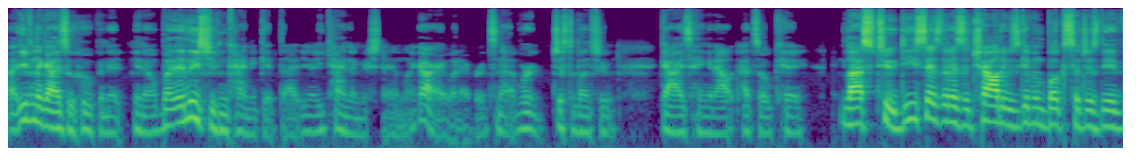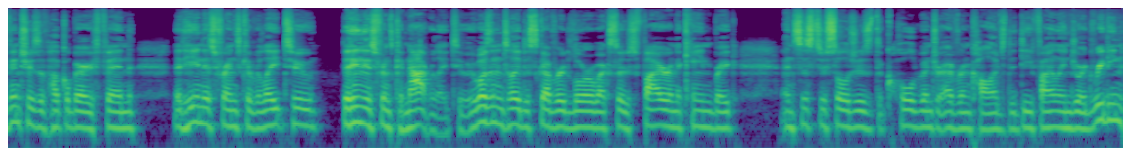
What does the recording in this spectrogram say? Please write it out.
Uh, even the guys who hoop in it, you know, but at least you can kind of get that, you know, you kind of understand, like, all right, whatever. It's not, we're just a bunch of guys hanging out. That's okay. Last two. D says that as a child, he was given books such as The Adventures of Huckleberry Finn that he and his friends could relate to, that he and his friends could not relate to. It wasn't until he discovered Laura Wexler's Fire in a Canebrake and Sister Souljah's, The Cold Winter Ever in college that D finally enjoyed reading.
